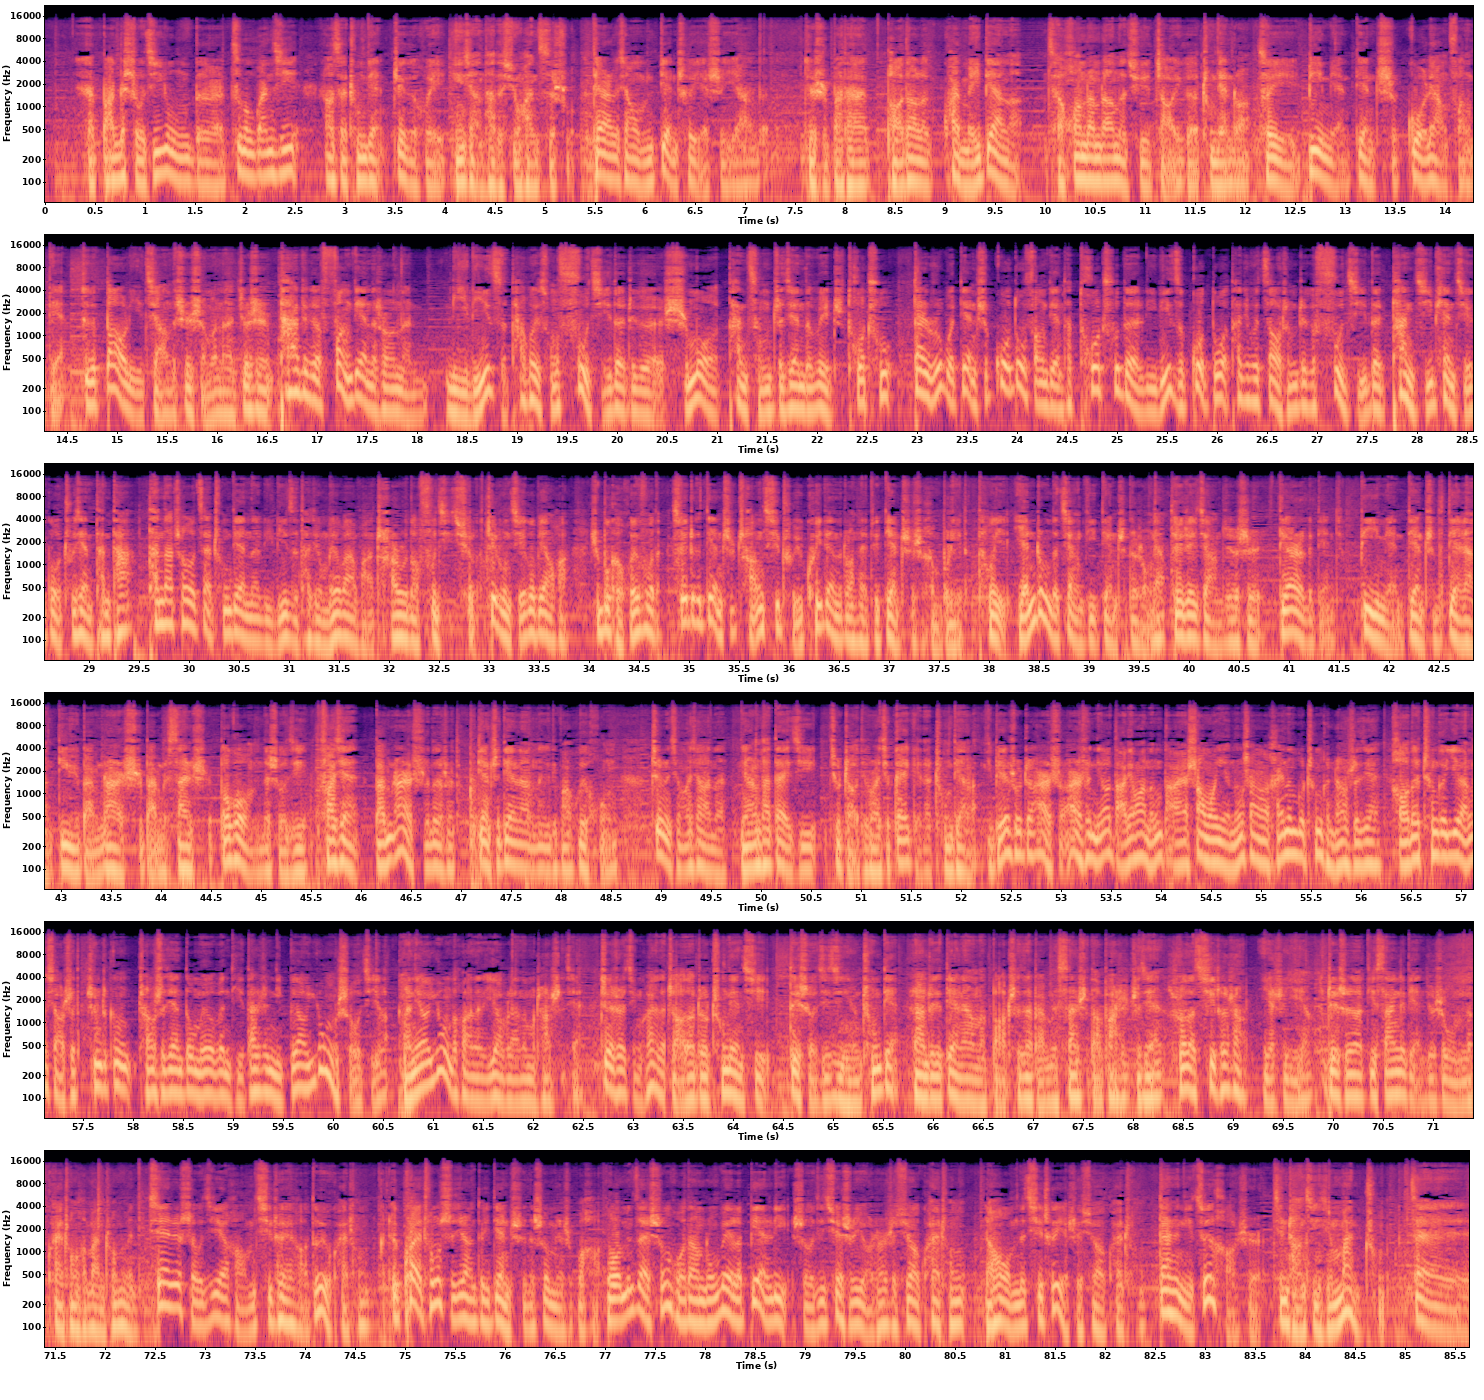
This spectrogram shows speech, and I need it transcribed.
把个手机用的自动关机，然后再充电，这个会影响它的循环次数。第二个，像我们电车也是一样的，就是把它跑到了快没电了。才慌张张的去找一个充电桩，所以避免电池过量放电。这个道理讲的是什么呢？就是它这个放电的时候呢，锂离子它会从负极的这个石墨碳层之间的位置脱出。但如果电池过度放电，它脱出的锂离子过多，它就会造成这个负极的碳极片结构出现坍塌。坍塌之后再充电呢，锂离子它就没有办法插入到负极去了。这种结构变化是不可恢复的。所以这个电池长期处于亏电的状态，对电池是很不利的，它会严重的降低电池的容量。所以。这讲的就是第二个点，就避免电池的电量低于百分之二十、百分之三十。包括我们的手机，发现百分之二十的时候，电池电量那个地方会红。这种情况下呢，你让它待机，就找地方就该给它充电了。你别说这二十二十，你要打电话能打呀，上网也能上，还能够撑很长时间。好的，撑个一两个小时，甚至更长时间都没有问题。但是你不要用手机了啊！你要用的话呢，要不了那么长时间。这时候尽快的找到这个充电器，对手机进行充电，让这个电量呢保持在百分之三十到八十之间。说到汽车上也是一样。这是第三个点，就是我们的快充和慢充的问题。现在这手机也好，我们汽车也好，都有快充。这快充实际上对电池的寿命是不好。我们在生活当中为了便利，手机确实有时候是需要快充，然后我们的汽车也是需要快充。但是你最好是经常进行慢充，在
